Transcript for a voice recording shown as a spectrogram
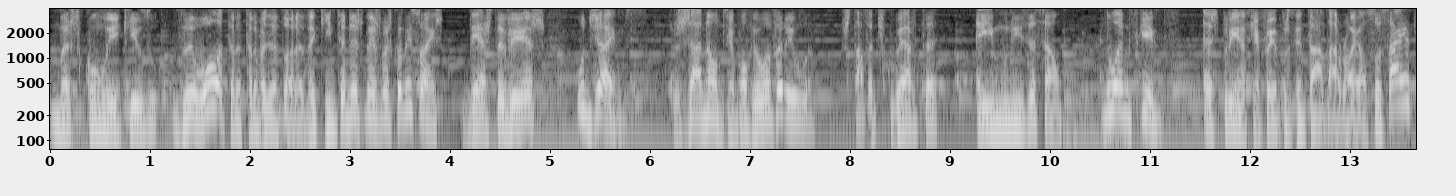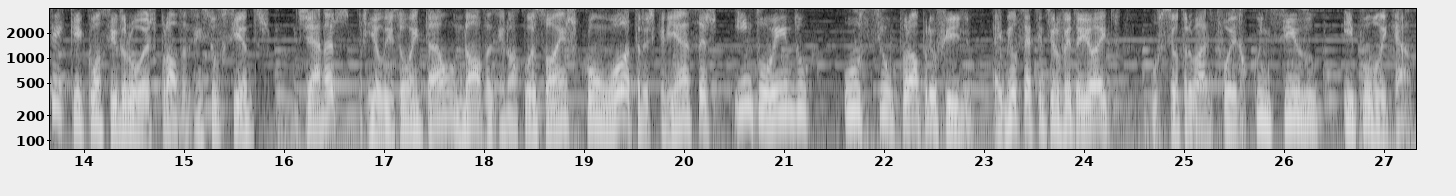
mas com líquido de outra trabalhadora da quinta nas mesmas condições. Desta vez, o James já não desenvolveu a varíola. Estava descoberta a imunização. No ano seguinte, a experiência foi apresentada à Royal Society, que considerou as provas insuficientes. Jenner realizou então novas inoculações com outras crianças, incluindo o seu próprio filho. Em 1798, o seu trabalho foi reconhecido e publicado.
